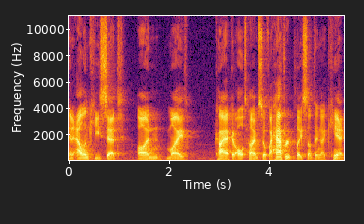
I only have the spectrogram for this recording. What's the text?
an Allen key set on my kayak at all times. So if I have to replace something, I can.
